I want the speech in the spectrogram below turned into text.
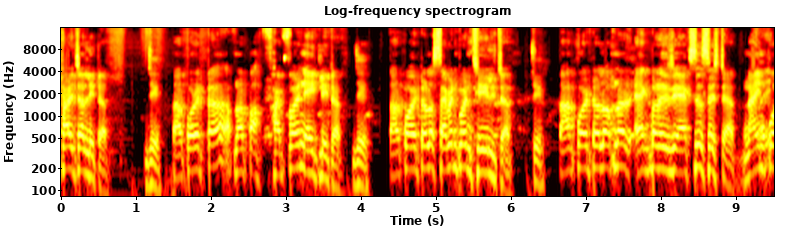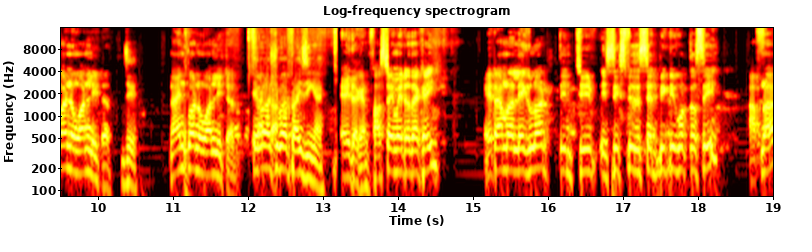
সাড়ে চার লিটার জি। তারপর একটা আপনার ফাইভ পয়েন্ট এইট লিটার জি। তারপর এটা হলো সেভেন পয়েন্ট থ্রি লিটার জি। তারপর এটা হলো আপনার একবারে যে এক্সেল সাইজটা নাইন পয়েন্ট ওয়ান লিটার জি। নাইন পয়েন্ট ওয়ান লিটার এবার আসি ভাই প্রাইজিং এ। এই দেখেন ফার্স্ট টাইম এটা দেখাই। এটা আমরা রেগুলার তিন থ্রি সিক্স পিসের সেট বিক্রি করতেছি আপনার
